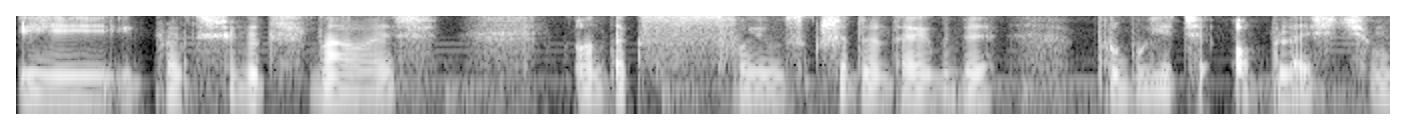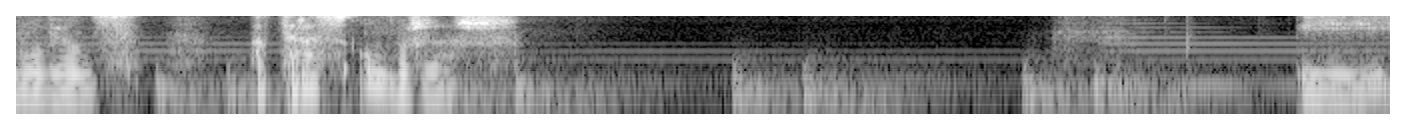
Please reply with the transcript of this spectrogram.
i, i praktycznie go trzymałeś, on tak swoim skrzydłem, tak jak gdyby próbuje cię opleść, mówiąc, a teraz umrzesz. I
